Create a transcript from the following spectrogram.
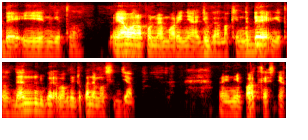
gedein gitu. Ya walaupun memorinya juga makin gede gitu. Dan juga waktu itu kan emang sejam. Nah ini podcastnya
